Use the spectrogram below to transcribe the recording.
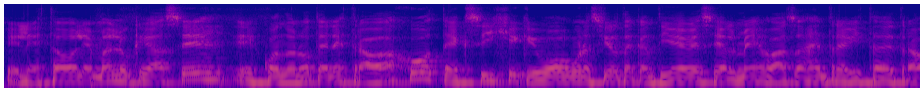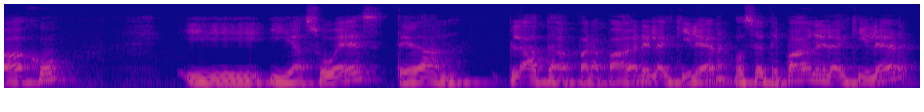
el Estado alemán lo que hace es cuando no tenés trabajo, te exige que vos una cierta cantidad de veces al mes vayas a entrevistas de trabajo y, a su vez te dan plata para pagar el alquiler, o sea, te pagan el alquiler,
